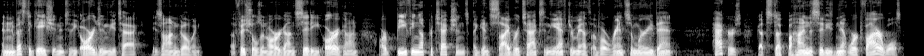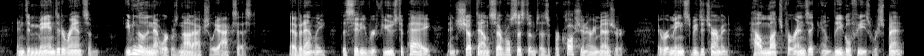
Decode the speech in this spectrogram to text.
and an investigation into the origin of the attack is ongoing. Officials in Oregon City, Oregon, are beefing up protections against cyber attacks in the aftermath of a ransomware event. Hackers got stuck behind the city's network firewalls and demanded a ransom, even though the network was not actually accessed. Evidently, the city refused to pay and shut down several systems as a precautionary measure. It remains to be determined how much forensic and legal fees were spent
